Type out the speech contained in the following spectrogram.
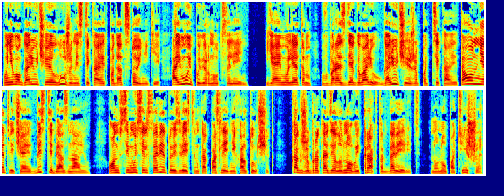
У него горючее лужами стекает под отстойники, а ему и повернуться лень. Я ему летом в борозде говорю, горючее же подтекает, а он не отвечает, без тебя знаю. Он всему сельсовету известен как последний халтурщик. Как же бракоделу новый трактор доверить? «Ну-ну, потише»,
